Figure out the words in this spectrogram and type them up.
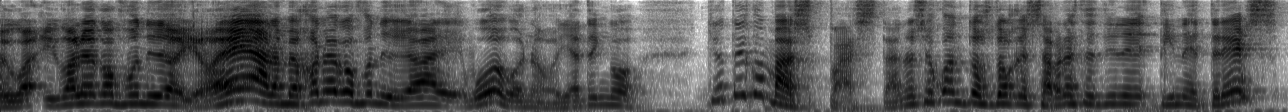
igual, igual, me he confundido yo, ¿eh? A lo mejor me he confundido yo Bueno, ya tengo yo tengo más pasta, no sé cuántos doges habrá Este tiene, tiene tres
